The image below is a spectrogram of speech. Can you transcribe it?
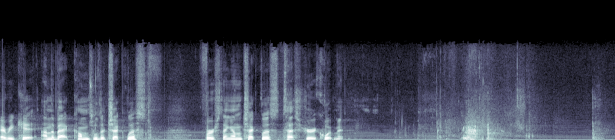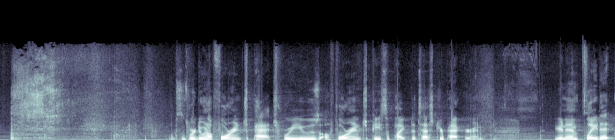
Every kit on the back comes with a checklist. First thing on the checklist, test your equipment. Since we're doing a four inch patch, we use a four inch piece of pipe to test your packer in. You're gonna inflate it.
